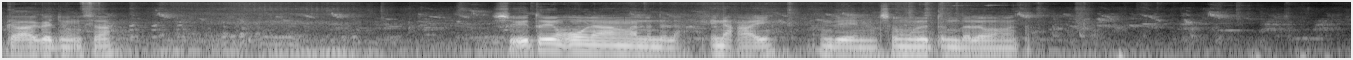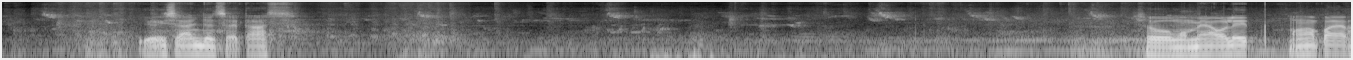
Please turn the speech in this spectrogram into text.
Put ka agad yung isa. So ito yung unang ano nila, inakay. And then sumunod tong dalawa na to. Yung isa andyan sa itaas. So mamaya ulit mga par.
